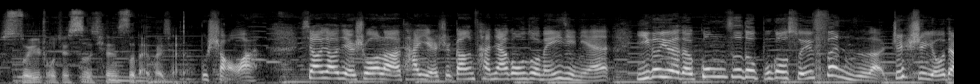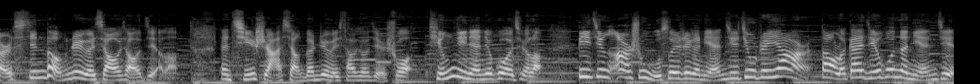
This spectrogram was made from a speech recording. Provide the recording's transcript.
随出去四千四百块钱，不少啊。肖小姐说了，她也是刚参加工作没几年，一个月的工资都不够随份子的，真是有点心疼这个肖小姐了。但其实啊，想跟这位肖小姐说，挺几年就过去了。毕竟二十五岁这个年纪就这样，到了该结婚的年纪，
